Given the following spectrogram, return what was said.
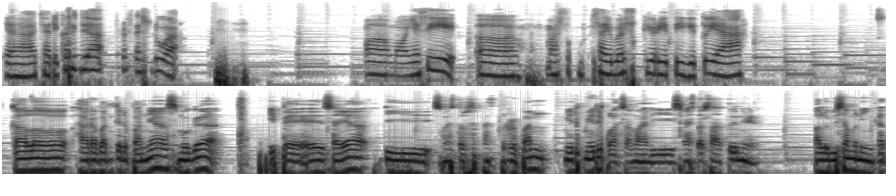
Ya, cari kerja terus S2. Eh, maunya sih eh, masuk cyber security gitu ya. Kalau harapan ke depannya semoga IPE saya di semester semester depan mirip-mirip lah sama di semester 1 ini. Kalau bisa meningkat.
